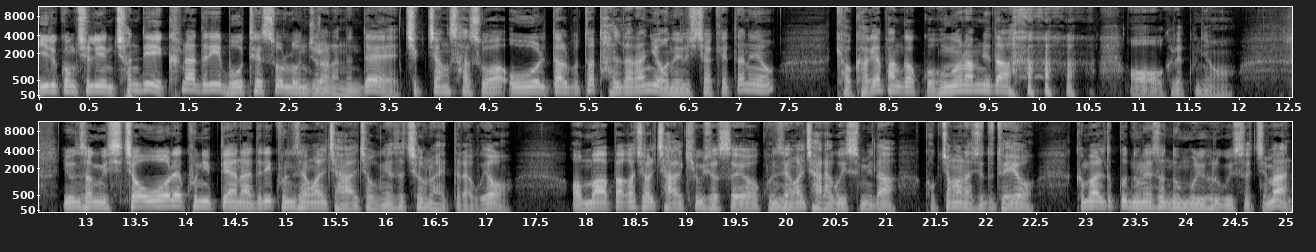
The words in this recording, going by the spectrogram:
2607님, 천디, 큰아들이 모태솔로인 줄 알았는데 직장 사수와 5월 달부터 달달한 연애를 시작했다네요. 격하게 반갑고 응원합니다. 어, 그랬군요. 윤성미 씨, 저 5월에 군입대한 아들이 군생활 잘 적응해서 전화했더라고요. 엄마 아빠가 절 잘 키우셨어요. 군생활 잘하고 있습니다. 걱정 안 하셔도 돼요. 그 말 듣고 눈에서 눈물이 흐르고 있었지만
